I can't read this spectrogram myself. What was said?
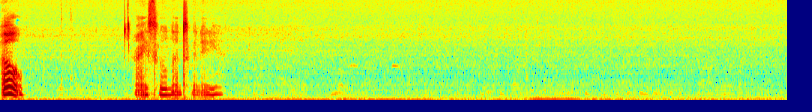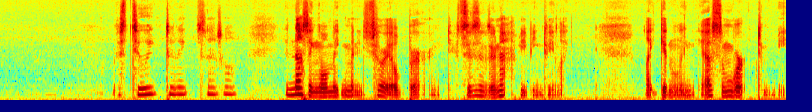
Oh. High school, that's a good idea. Two late central. And nothing will make many burn. Your citizens are not happy being treated like like Gidling. You have some work to be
